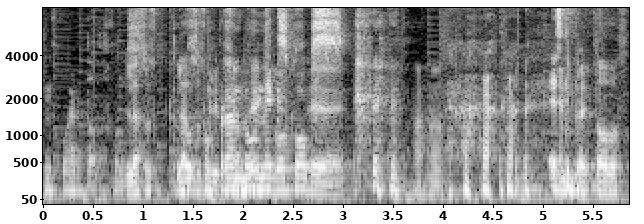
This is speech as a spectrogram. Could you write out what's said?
y jugar todos juntos. La, sus- la Todos suscripción comprando de un Xbox. eh, ajá. es que Entre todos.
